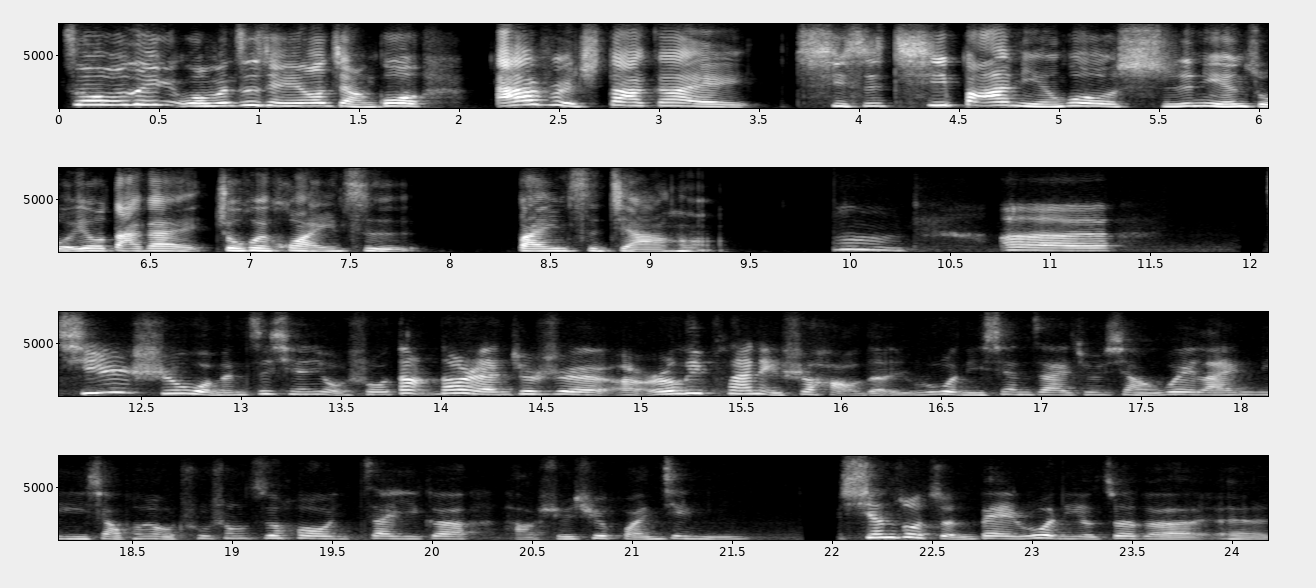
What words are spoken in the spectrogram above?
说不定我们之前也有讲过，average 大概。其实七八年或十年左右，大概就会换一次，搬一次家哈。嗯，呃，其实我们之前有说，当当然就是呃，early planning 是好的。如果你现在就想未来你小朋友出生之后，在一个好学区环境，先做准备。如果你有这个呃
